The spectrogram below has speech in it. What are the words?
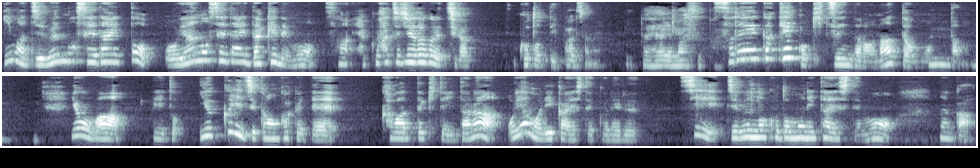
今自分の世代と親の世代だけでもさ180度ぐらい違うことっていっぱいあるじゃない？いっぱいあります。それが結構きついんだろうなって思ったの、要は、えー、とゆっくり時間をかけて変わってきていたら親も理解してくれるし自分の子供に対してもなんか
